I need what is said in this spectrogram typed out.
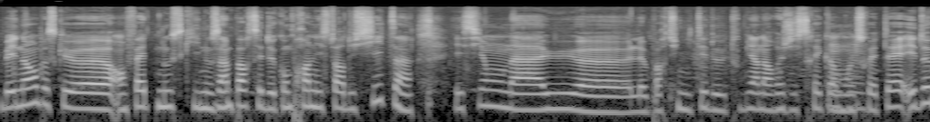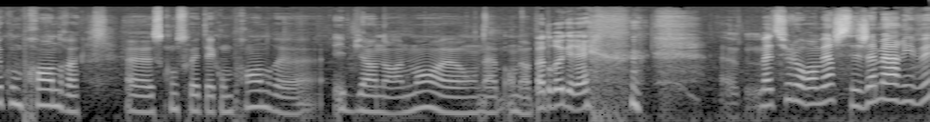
ben non, parce que euh, en fait, nous, ce qui nous importe, c'est de comprendre l'histoire du site. Et si on a eu euh, l'opportunité de tout bien enregistrer comme on le mhm. souhaitait et de comprendre euh, ce qu'on souhaitait comprendre, eh bien, normalement, on n'a on pas de regrets. Mathieu Laurent Berge, c'est jamais arrivé,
